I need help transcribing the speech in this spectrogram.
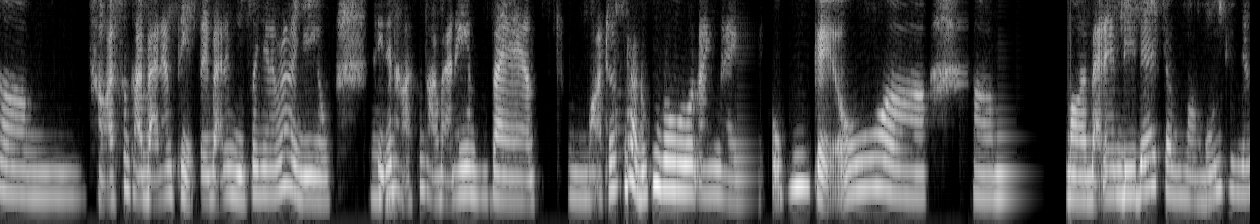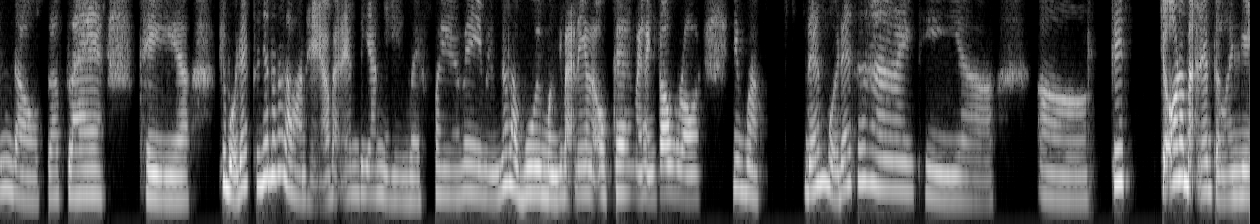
uh, hỏi xin hỏi bạn em thiệt tại bạn em nhìn xung em rất là nhiều. Thì ừ. đến hỏi xin hỏi bạn em và mọi thứ rất là đúng luôn. Anh này cũng kiểu uh, uh, mời bạn em đi date trong vòng 4 tin nhắn đầu bla bla. Thì uh, cái buổi date thứ nhất nó rất là hoàn hảo. Bạn em đi ăn nhà hàng về khoe với em em rất là vui. Mừng với bạn em là ok mày thành công rồi. Nhưng mà đến buổi date thứ hai thì uh, uh, cái chỗ đó bạn em tưởng là nhà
